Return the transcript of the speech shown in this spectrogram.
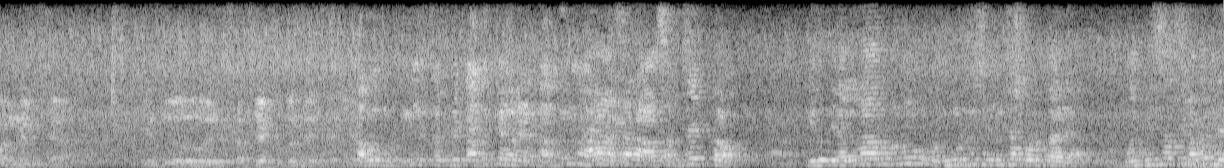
ಒಂದ್ ನಿಮಿಷ. ಇದು ಸಬ್ಜೆಕ್ಟ್ ಬಂದೈತೆ ಹೌದು ಇಲ್ಲಿ ಸಬ್ಜೆಕ್ಟ್ ಅದಕ್ಕೆ ಅದನ್ನ ಹಾ ಸರ್ ಆ ಸಬ್ಜೆಕ್ಟ್ ಇದು ಎಲ್ಲರಿಗೂ ಒಂದು ಮೂರು ದಿವಸ ಮುಂಚೆ ಕೊಡ್ತಾರೆ. ಒಂದು ಮಿಸಸ್ ಮಾತ್ರ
